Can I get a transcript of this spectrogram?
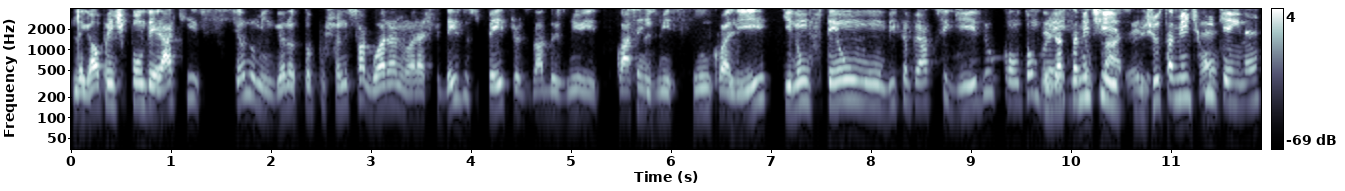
legal para a gente ponderar que, se eu não me engano, eu estou puxando isso agora na memória, acho que desde os Patriots lá 2004, Sim. 2005 ali, que não tem um bicampeonato seguido com Tom Brady. Exatamente então, isso, justamente com né? quem, né?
